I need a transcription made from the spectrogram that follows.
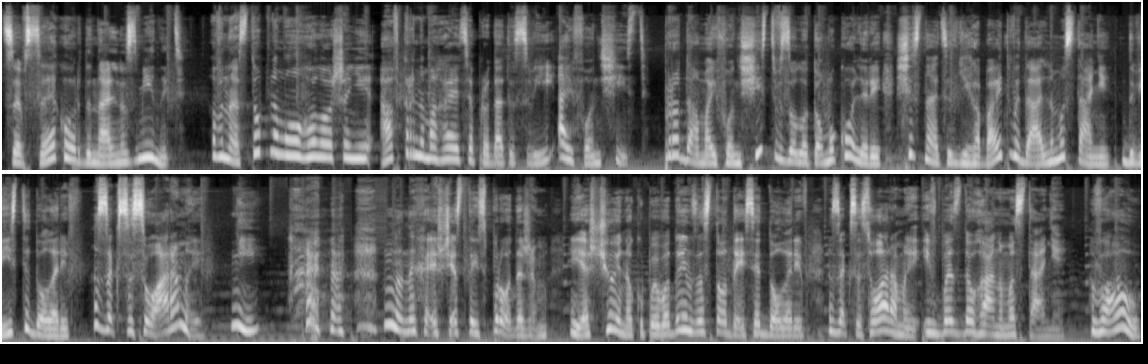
це все координально змінить. В наступному оголошенні автор намагається продати свій iPhone 6. Продам iPhone 6 в золотому кольорі, 16 ГБ в ідеальному стані, 200 доларів. З аксесуарами? Ні. Ну, нехай щастить з продажем. Я щойно купив один за 110 доларів з аксесуарами і в бездоганому стані. Вау!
